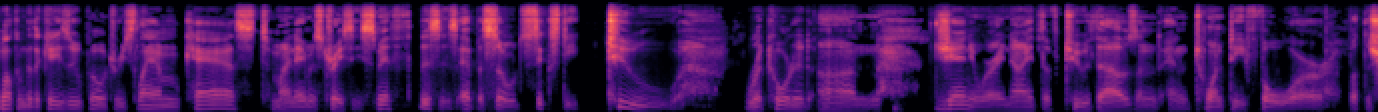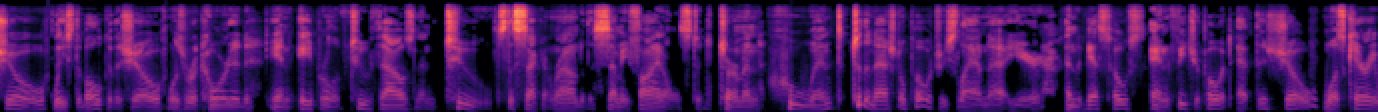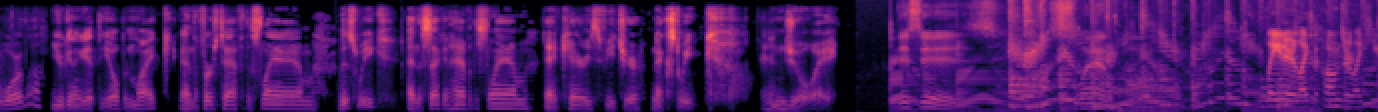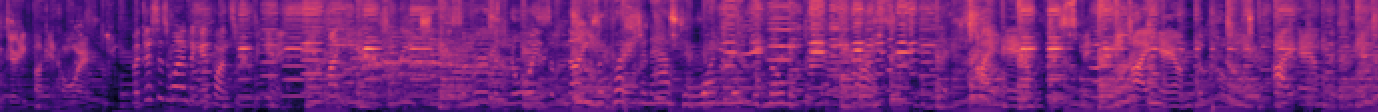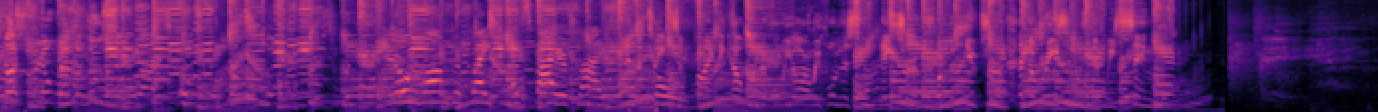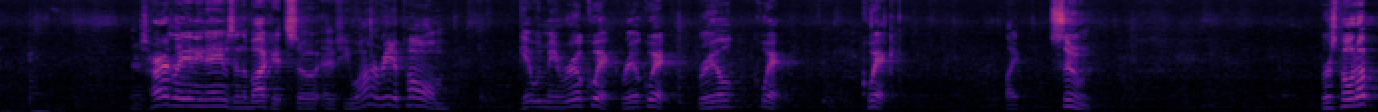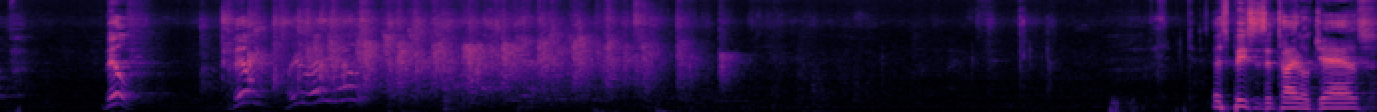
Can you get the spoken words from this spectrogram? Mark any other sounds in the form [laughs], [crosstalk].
Welcome to the Kzoo Poetry Slam cast. My name is Tracy Smith. This is episode 62, recorded on January 9th of 2024. But the show, at least the bulk of the show, was recorded in April of 2002. It's the second round of the semifinals to determine who went to the National Poetry Slam that year. And the guest host and feature poet at this show was Karrie Waarala. You're going to get the open mic and the first half of the slam this week, and the second half of the slam, and Karrie's feature next week. Enjoy. This is Slam Poem. Later, like the poems are like, you dirty fucking whore. But this is one of the good ones from the beginning. My ears reach into the suburban noise of It was a night. question asked in one naked moment that never crossed such lips. I am the smith. I am the poet. I am the Industrial revolution. No longer bright as fireflies In the of face gold. of finding how wonderful we are, we form the sweet nature of the future and the reasons that we sing. Hardly any names in the bucket, so if you want to read a poem, get with me real quick, real quick, real quick. Quick. Like soon. First poet up, Bill. Bill, are you ready, Bill? This piece is entitled Jazz.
